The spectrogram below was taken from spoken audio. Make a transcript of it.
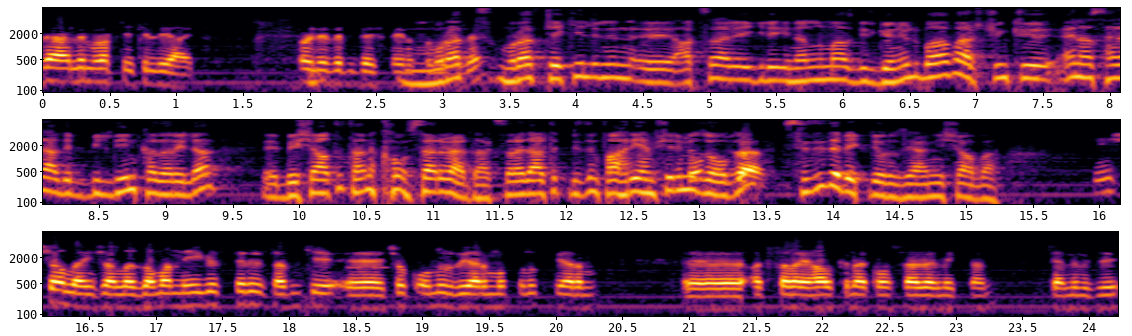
değerli Murat Kekilli'ye ait. Öyle de bir desteğini sundu bize. Murat Murat Kekilli'nin e, Aksaray'la ilgili inanılmaz bir gönül bağı var. Çünkü en az herhalde bildiğim kadarıyla e, 5-6 tane konser verdi Aksaray'da. Artık bizim Fahri hemşerimiz Çok oldu. güzel. Sizi de bekliyoruz yani inşallah. İnşallah inşallah zaman neyi gösterir. Tabii ki e, çok onur duyarım, mutluluk duyarım. E, Aksaray halkına konser vermekten, kendimizi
